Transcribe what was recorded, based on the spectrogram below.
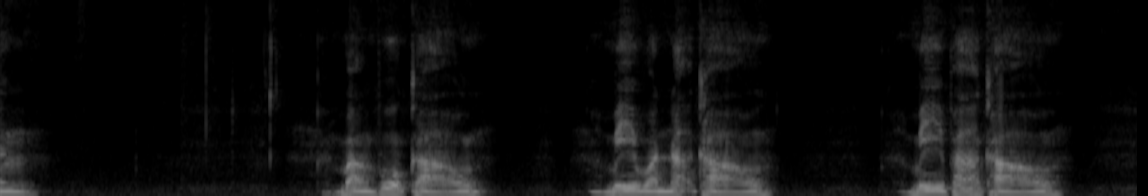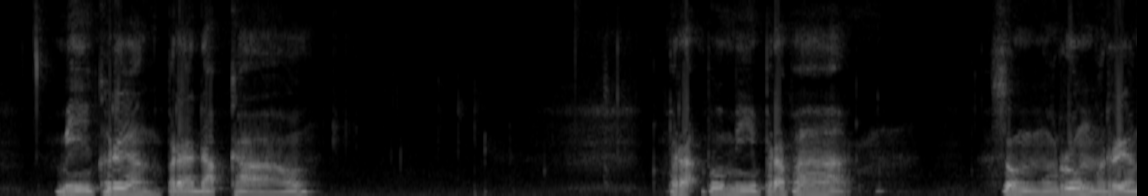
ง บางพวกขาว มีวันณะขาว มีผ้าขาว มีเครื่องประดับขาว พระผู้มีพระภาค ทรงรุ่งเรือง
